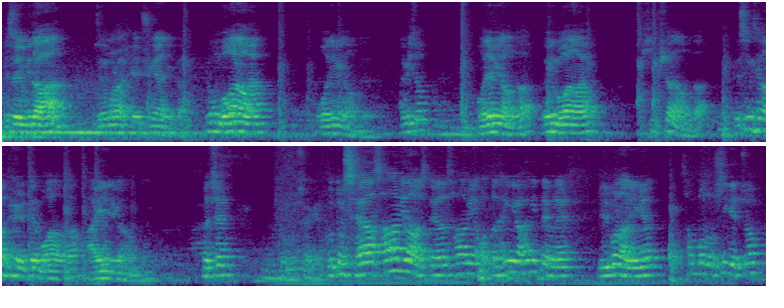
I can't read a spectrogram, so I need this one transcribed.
그래서 여기다 메모를 할게요. 중요하니까. 이건 뭐가 나와요? 원형이 나온다. 알겠죠? 원형이 나온다. 여기 뭐가 나와요? pp가 나온다. 그 생생한 표현일 때 뭐가 나온다? ing가 나온다. 그렇지? 보통 사- 사람이 나왔을 때는 사람이 어떤 행위를 하기 때문에 1번 아니면 3번으로 쓰겠죠?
